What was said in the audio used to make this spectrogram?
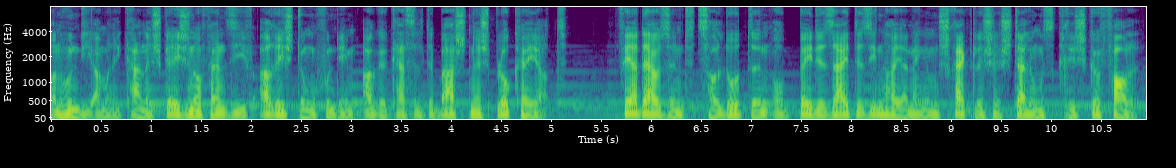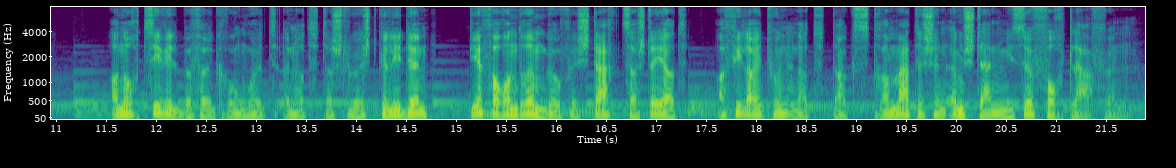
an hunn die amerikasch Gegenoffensiv Errichtung vun dem agekesselte Baschtnech blockéiert. 4000 Zaldoten op beide Seite sinn ha an engem schreckliche Stellungskrich gefall. An noch Zivilbevölkerung huet ënnert der Schlucht geliden, Dir verrondrem goufe stark zersteiert, a vielit hunn ënnert dacks dramatischen ëmstä misse fortlafen.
